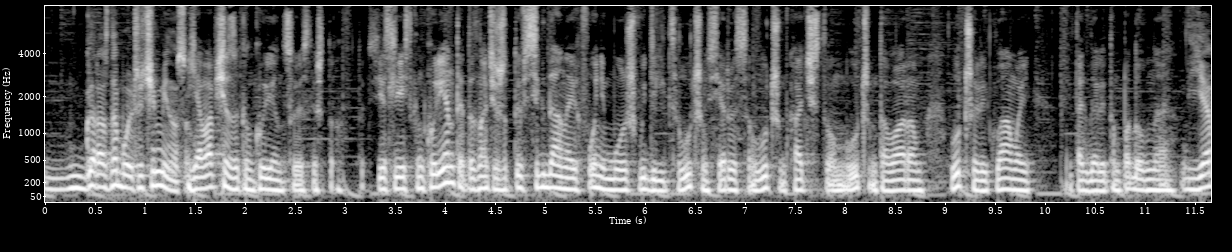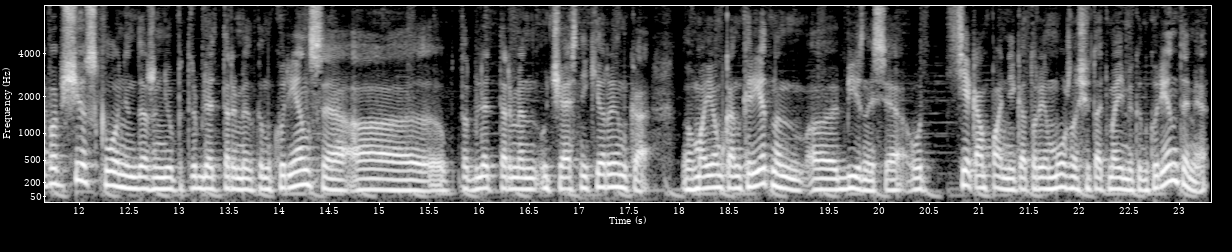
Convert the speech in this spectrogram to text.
гораздо больше, чем минусов. Я вообще за конкуренцию, если что. То есть, если есть конкуренты, это значит, что ты всегда на их фоне можешь выделиться лучшим сервисом, лучшим качеством, лучшим товаром, лучшей рекламой и так далее и тому подобное. Я вообще склонен даже не употреблять термин конкуренция, а употреблять термин участники рынка. В моем конкретном э, бизнесе вот те компании, которые можно считать моими конкурентами,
